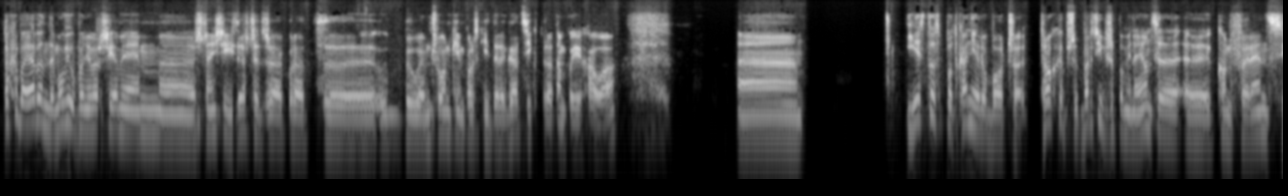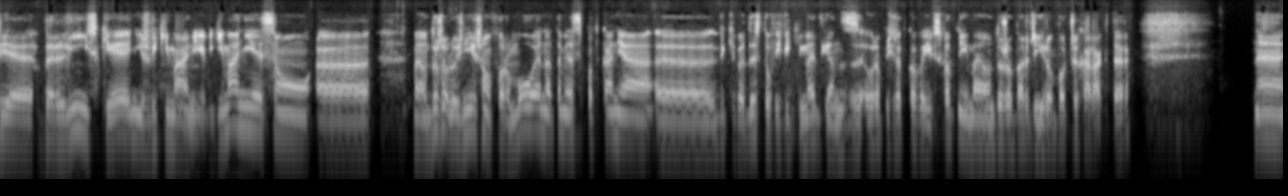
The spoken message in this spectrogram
To chyba ja będę mówił, ponieważ ja miałem szczęście i zaszczyt, że akurat byłem członkiem polskiej delegacji, która tam pojechała. Jest to spotkanie robocze, trochę przy, bardziej przypominające e, konferencje berlińskie niż Wikimanie. Wikimanie są, e, mają dużo luźniejszą formułę, natomiast spotkania e, wikipedystów i wikimedian z Europy Środkowej i Wschodniej mają dużo bardziej roboczy charakter. E,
